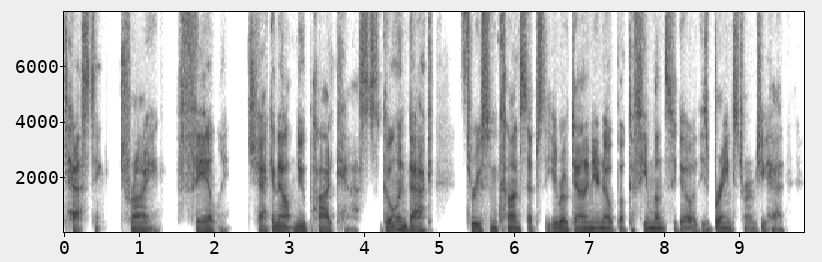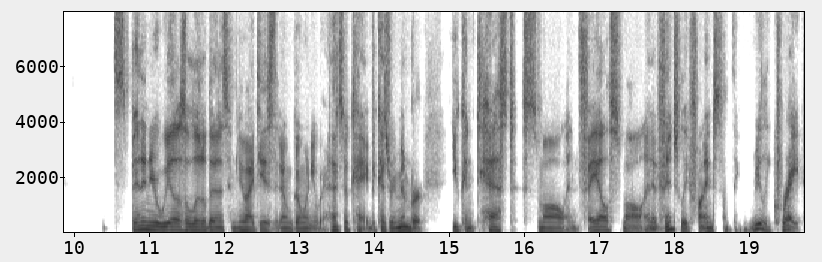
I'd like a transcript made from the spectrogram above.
testing, trying, failing, checking out new podcasts, going back through some concepts that you wrote down in your notebook a few months ago, these brainstorms you had, spinning your wheels a little bit on some new ideas that don't go anywhere. That's okay. Because remember, you can test small and fail small and eventually find something really great.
